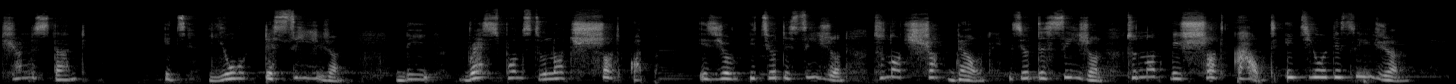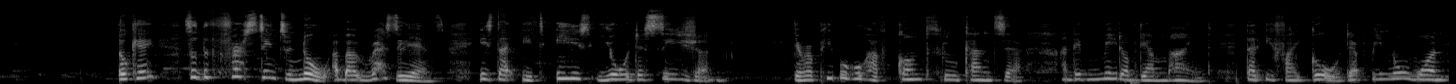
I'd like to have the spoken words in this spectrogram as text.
Do you understand? It's your decision. The response to not shut up is your it's your decision to not shut down. It's your decision to not be shut out. It's your decision. Okay? So, the first thing to know about resilience is that it is your decision. There are people who have gone through cancer and they've made up their mind that if I go, there'll be no one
